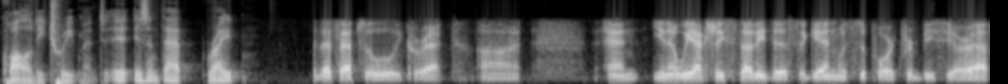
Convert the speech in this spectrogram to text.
quality treatment. Isn't that right? That's absolutely correct. Uh, and, you know, we actually studied this again with support from BCRF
